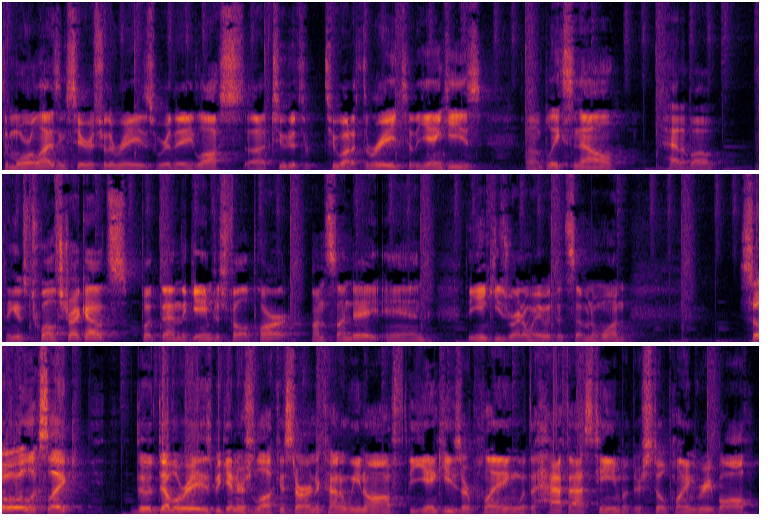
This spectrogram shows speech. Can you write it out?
demoralizing series for the Rays, where they lost uh, two to th- two out of three to the Yankees. Uh, Blake Snell had about I think it was 12 strikeouts, but then the game just fell apart on Sunday, and the Yankees ran away with it, seven to one. So it looks like the Devil Rays beginner's luck is starting to kind of wean off. The Yankees are playing with a half-ass team, but they're still playing great ball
